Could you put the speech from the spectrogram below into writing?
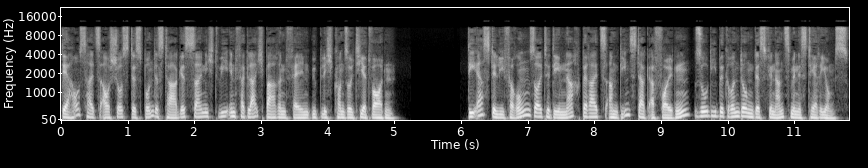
Der Haushaltsausschuss des Bundestages sei nicht wie in vergleichbaren Fällen üblich konsultiert worden. Die erste Lieferung sollte demnach bereits am Dienstag erfolgen, so die Begründung des Finanzministeriums.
